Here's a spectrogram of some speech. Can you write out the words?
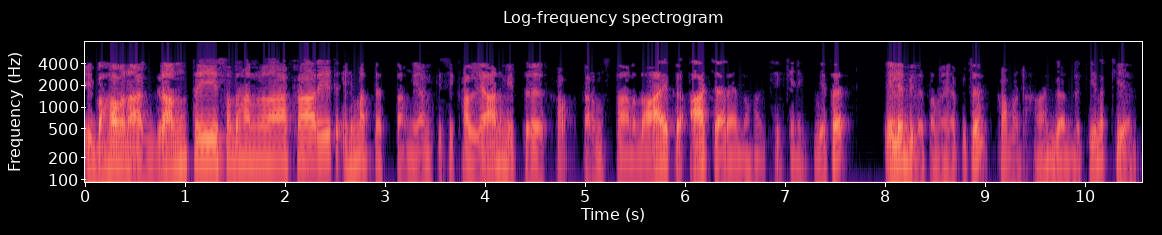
ඒ භාවනා ග්‍රන්ථයේ සඳහන් වන ආකාරයට එහෙමත් නැත්නම් යම්කිසි කල්යාණ මිත්‍ර කර්මස්ථාන දායක ආචාර්යයන් වහන්සේ කෙනෙක් වෙත එළඹිලා තමයි අපිට කමඨහන ගන්න කියලා කියන්නේ.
